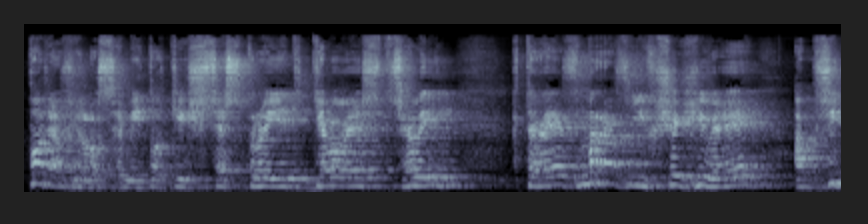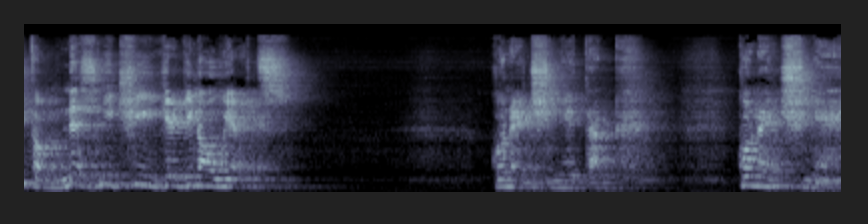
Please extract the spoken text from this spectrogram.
Podařilo se mi totiž sestrojit dělové střely, které zmrazí vše živé a přitom nezničí jedinou věc. Konečně tak, konečně,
